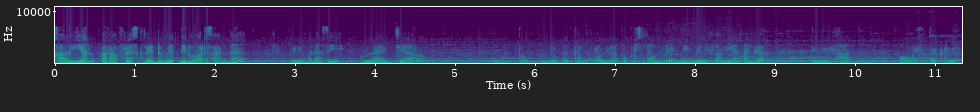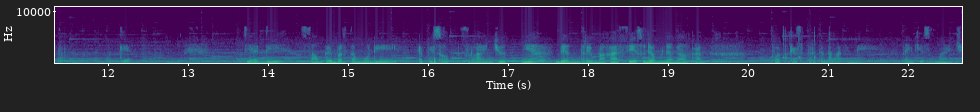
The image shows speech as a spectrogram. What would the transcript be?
kalian para fresh graduate di luar sana, bagaimana sih belajar untuk mendapatkan value atau personal branding diri kalian agar dilihat oleh recruiter. Oke? Jadi, sampai bertemu di episode selanjutnya dan terima kasih sudah mendengarkan podcast perkenalan ini. Thank you so much.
